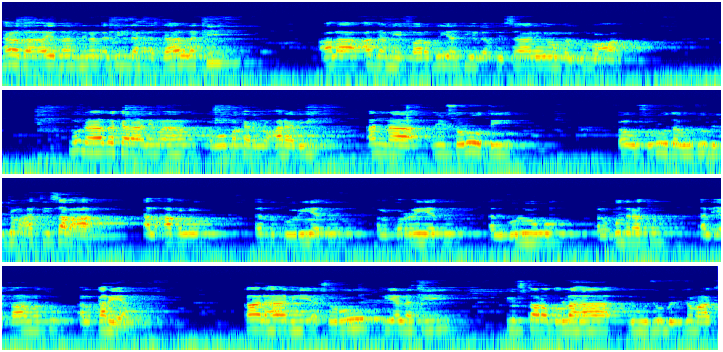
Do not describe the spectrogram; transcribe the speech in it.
hada ayضa min aladila adaalati على عدم فرضية الاغتسال يوم الجمعة هنا ذكر الإمام أبو بكر العربي أن من شروط أو شروط وجوب الجمعة سبعة العقل الذكورية الحرية البلوغ القدرة الإقامة القرية قال هذه الشروط هي التي يشترط لها لوجوب الجمعة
